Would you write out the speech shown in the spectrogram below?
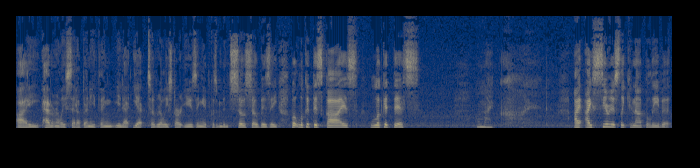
I haven't really set up anything yet yet to really start using it because I've been so so busy. But look at this, guys! Look at this! Oh my God! I I seriously cannot believe it.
